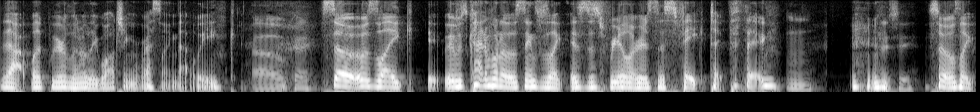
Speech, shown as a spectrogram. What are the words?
that like we were literally watching wrestling that week. Oh, okay. So it was like it, it was kind of one of those things was like is this real or is this fake type of thing. Mm, I see. so it was like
